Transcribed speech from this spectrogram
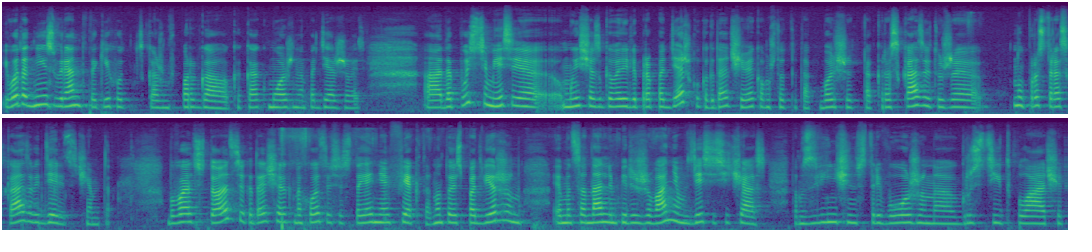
И вот одни из вариантов таких вот, скажем, шпаргалок, как можно поддерживать. А, допустим, если мы сейчас говорили про поддержку, когда человеком что-то так больше так рассказывает уже, ну, просто рассказывает, делится чем-то. Бывают ситуации, когда человек находится в состоянии эффекта, ну, то есть подвержен эмоциональным переживаниям здесь и сейчас, там, взвинчен, встревожен, грустит, плачет,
